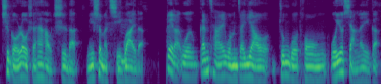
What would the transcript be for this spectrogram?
吃狗肉是很好吃的，没什么奇怪的。对了，我刚才我们在聊中国通，我又想了一个。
